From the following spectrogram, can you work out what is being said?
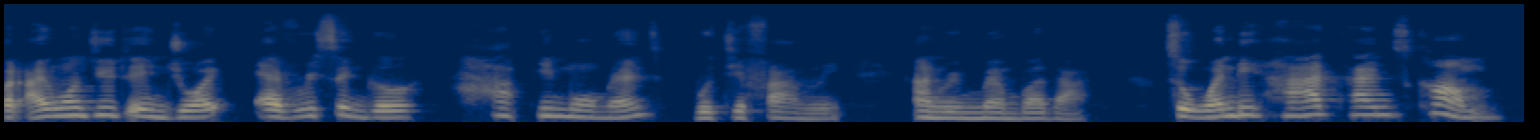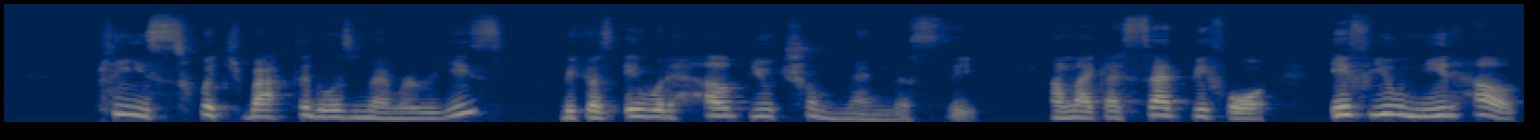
but I want you to enjoy every single happy moment with your family. And remember that. So when the hard times come, please switch back to those memories because it would help you tremendously. And like I said before, if you need help,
